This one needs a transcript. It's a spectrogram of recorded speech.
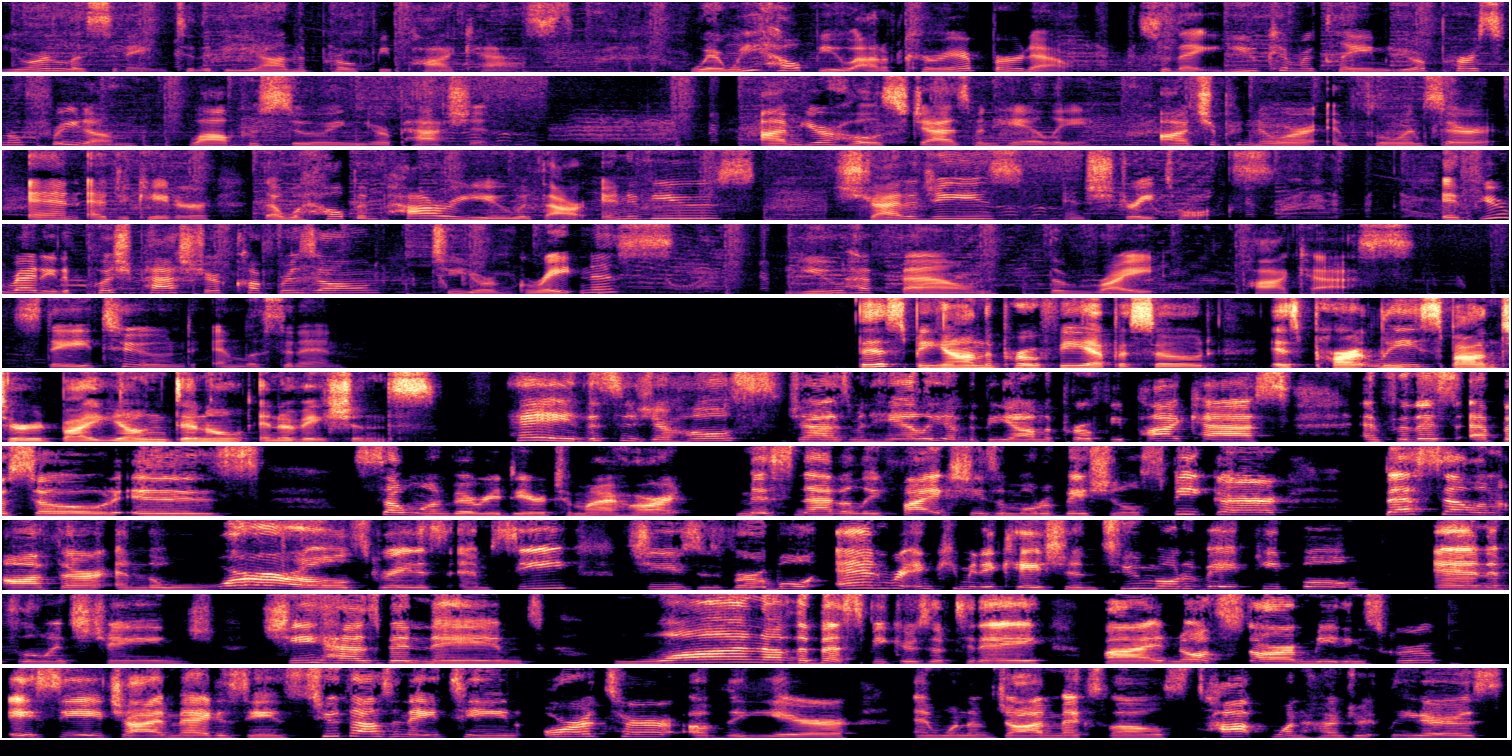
You're listening to the Beyond the Prophy podcast, where we help you out of career burnout so that you can reclaim your personal freedom while pursuing your passion. I'm your host, Jasmine Haley, entrepreneur, influencer, and educator that will help empower you with our interviews, strategies, and straight talks. If you're ready to push past your comfort zone to your greatness, you have found the right podcast. Stay tuned and listen in. This Beyond the Prophy episode is partly sponsored by Young Dental Innovations. Hey, this is your host, Jasmine Haley of the Beyond the Prophy podcast. And for this episode is someone very dear to my heart, Miss Natalie Fikes. She's a motivational speaker, best-selling author, and the world's greatest MC. She uses verbal and written communication to motivate people and influence change. She has been named one of the best speakers of today by North Star Meetings Group ACHI Magazine's 2018 Orator of the Year and one of John Maxwell's top 100 leaders.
